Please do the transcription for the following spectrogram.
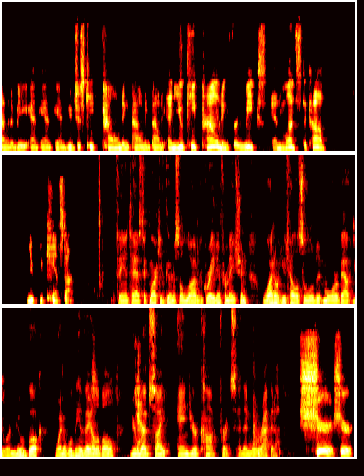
I'm going to be, and, and, and you just keep pounding, pounding, pounding, and you keep pounding for weeks and months to come. You, you can't stop. Fantastic. Mark, you've given us a lot of great information. Why don't you tell us a little bit more about your new book, when it will be available, your yeah. website, and your conference, and then we'll wrap it up. Sure, sure.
